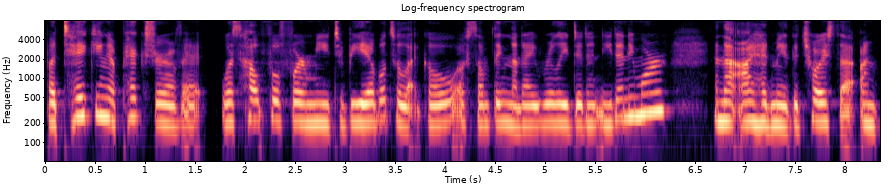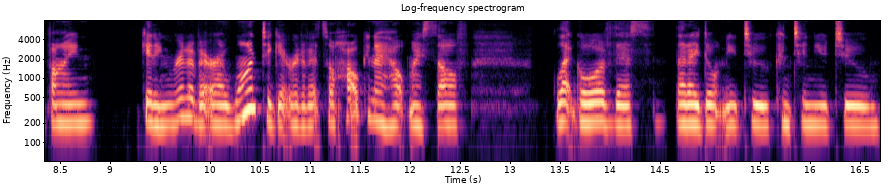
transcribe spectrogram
But taking a picture of it was helpful for me to be able to let go of something that I really didn't need anymore and that I had made the choice that I'm fine getting rid of it or I want to get rid of it. So, how can I help myself let go of this that I don't need to continue to,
